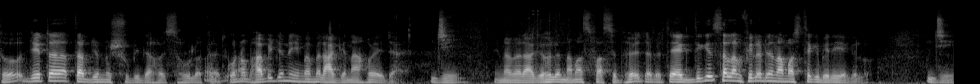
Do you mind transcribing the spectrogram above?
তো যেটা তার জন্য সুবিধা হয় সহুলত হয় কোনোভাবেই যেন ইমামের আগে না হয়ে যায়। জি। ইমামের আগে হলে নামাজ ফাসেদ হয়ে যাবে। তো একদিকে সালাম ফিরালে নামাজ থেকে বেরিয়ে গেল। জি।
